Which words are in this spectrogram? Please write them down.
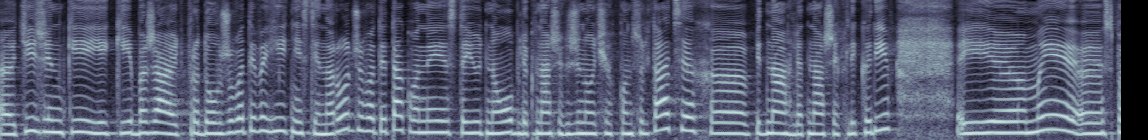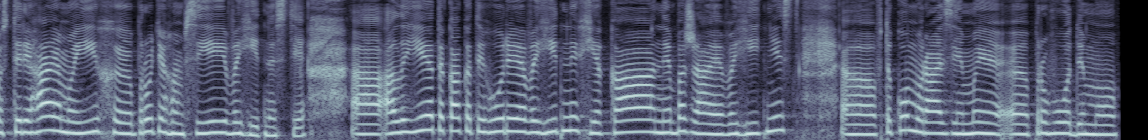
Е, Ті жінки, які бажають продовжувати вагітність і народжувати, так вони стають на облік в наших жіночих консультаціях е, під нагляд наших лікарів. І е, ми е, спостерігаємо їх е, протягом всієї вагітності. Але є така категорія вагітних, яка не бажає вагітність. Е, В такому разі ми е, проводимо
